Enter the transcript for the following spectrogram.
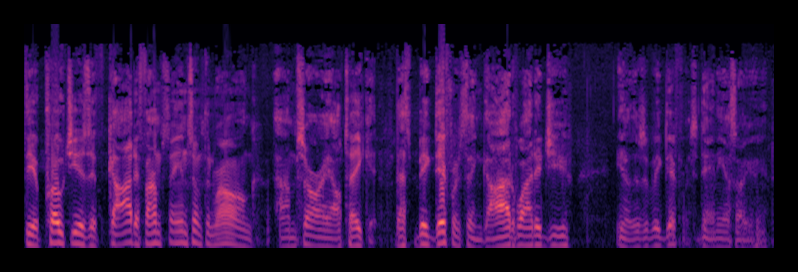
The approach is, if God, if I'm saying something wrong, I'm sorry, I'll take it. That's a big difference than God. Why did you? You know, there's a big difference. Danny, I saw your hand.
